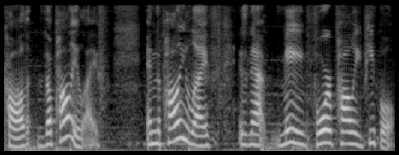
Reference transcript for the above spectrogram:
called the Poly Life. And the Poly Life is app made for poly people.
